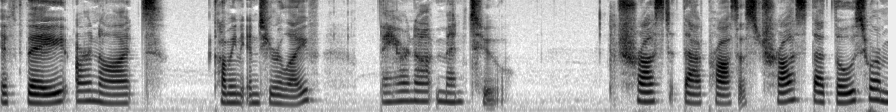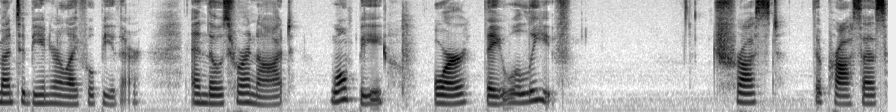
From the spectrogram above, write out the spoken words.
If they are not coming into your life, they are not meant to. Trust that process. Trust that those who are meant to be in your life will be there, and those who are not won't be, or they will leave. Trust the process.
